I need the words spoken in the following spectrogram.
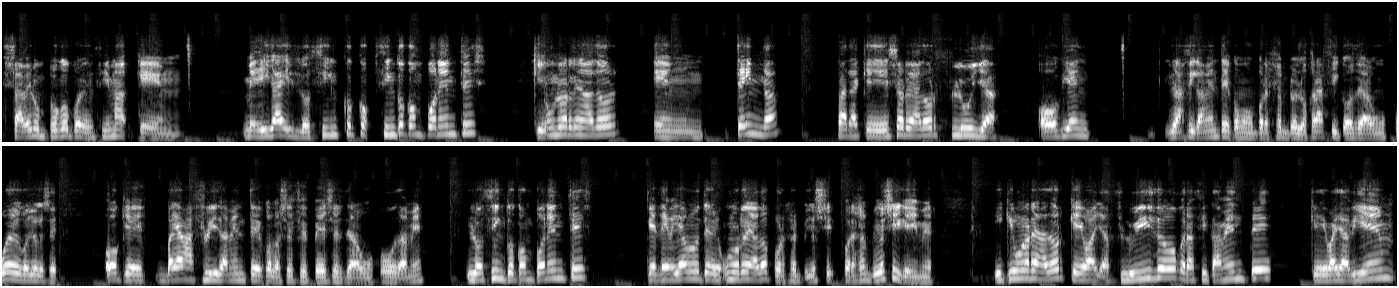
saber un poco por encima que me digáis los cinco, cinco componentes que un ordenador tenga para que ese ordenador fluya, o bien gráficamente, como por ejemplo los gráficos de algún juego, yo que sé, o que vaya más fluidamente con los FPS de algún juego también. Los cinco componentes que debería tener un ordenador, por ejemplo, yo por ejemplo, yo soy gamer. Y quiero un ordenador que vaya fluido gráficamente, que vaya bien,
